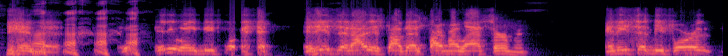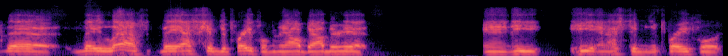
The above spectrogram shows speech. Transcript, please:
And uh, anyway, before and he said, I just thought that's probably my last sermon. And he said before the they left, they asked him to pray for him, and they all bowed their heads. And he he asked him to pray for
